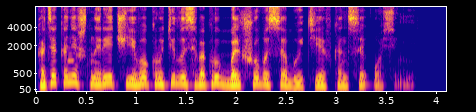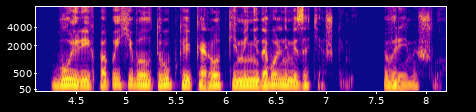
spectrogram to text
хотя, конечно, речь его крутилась вокруг большого события в конце осени. Буйрих попыхивал трубкой короткими недовольными затяжками. Время шло.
